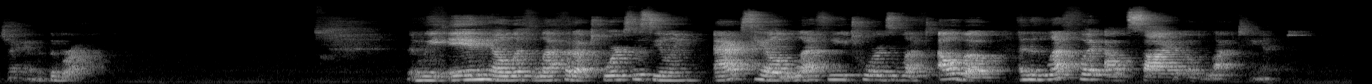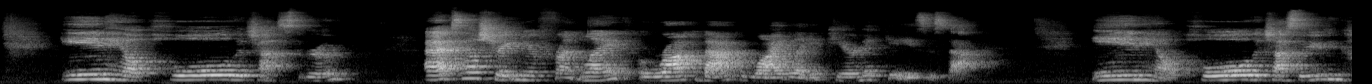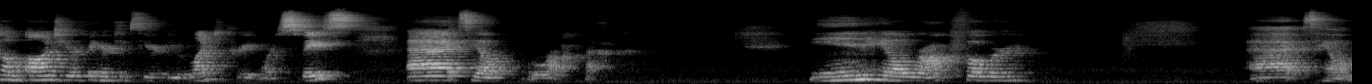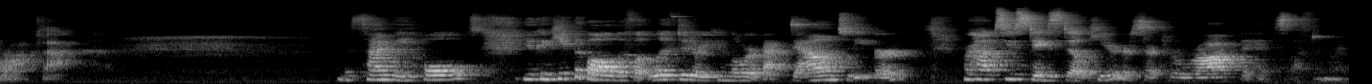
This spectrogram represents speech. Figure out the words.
check in with the breath. Then we inhale, lift left foot up towards the ceiling. Exhale, left knee towards left elbow. And then left foot outside of left hand. Inhale, pull the chest through. Exhale, straighten your front leg. Rock back, wide-legged pyramid, gaze is back. Inhale, pull the chest through. You can come onto your fingertips here if you would like to create more space. Exhale, rock back. Inhale, rock forward. Exhale, rock back. This time we hold. You can keep the ball of the foot lifted or you can lower it back down to the earth. Perhaps you stay still here or start to rock the hips left and right.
